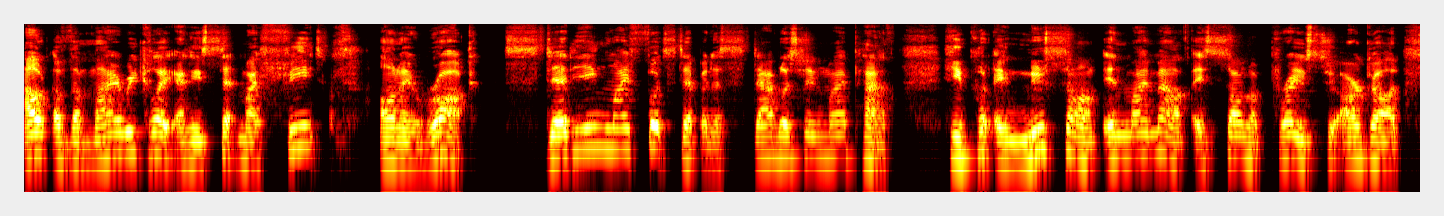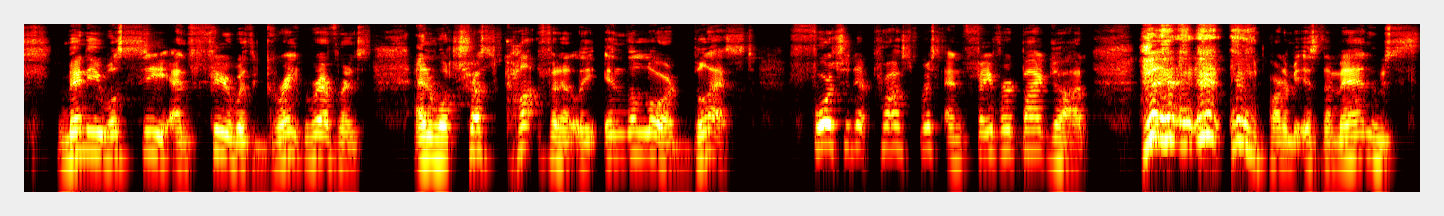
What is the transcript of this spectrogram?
out of the miry clay, and he set my feet on a rock. Steadying my footstep and establishing my path. He put a new song in my mouth, a song of praise to our God. Many will see and fear with great reverence and will trust confidently in the Lord. Blessed, fortunate, prosperous, and favored by God. Pardon me, is the man who's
